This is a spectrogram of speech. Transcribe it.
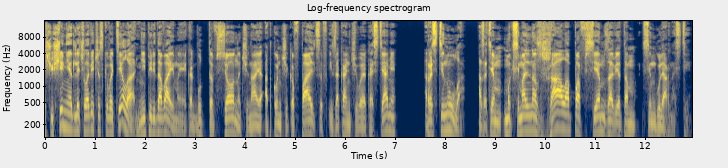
Ощущения для человеческого тела непередаваемые, как будто все, начиная от кончиков пальцев и заканчивая костями, растянуло, а затем максимально сжало по всем заветам сингулярности.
